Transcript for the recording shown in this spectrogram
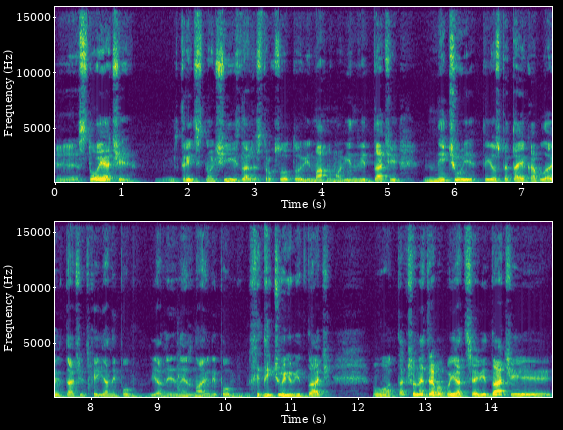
е, стоячи, 30.06, навіть з 300 він магнума, він віддачі не чує. Ти його спитай, яка була віддача, він скаже, я не помню, я не, не знаю, не помню, не чую віддачі. От. Так що не треба боятися віддачі. Е,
